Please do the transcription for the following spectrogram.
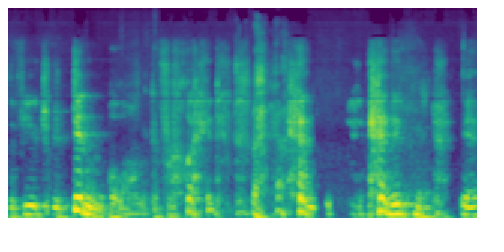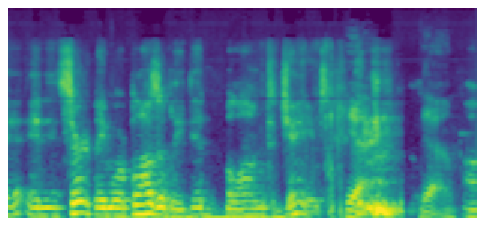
the future didn't belong to Freud, and, and, it, and it certainly more plausibly did belong to James. Yeah, yeah. Uh,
